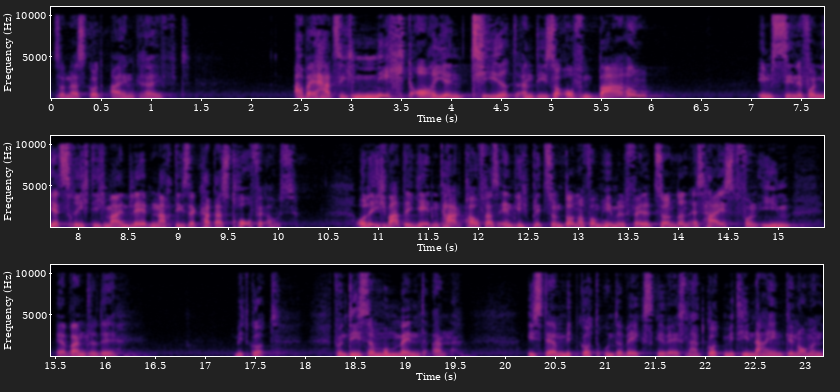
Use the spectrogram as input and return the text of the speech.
sondern dass Gott eingreift. Aber er hat sich nicht orientiert an dieser Offenbarung im Sinne von, jetzt richte ich mein Leben nach dieser Katastrophe aus. Oder ich warte jeden Tag darauf, dass endlich Blitz und Donner vom Himmel fällt, sondern es heißt von ihm, er wandelte mit Gott. Von diesem Moment an ist er mit Gott unterwegs gewesen, hat Gott mit hineingenommen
